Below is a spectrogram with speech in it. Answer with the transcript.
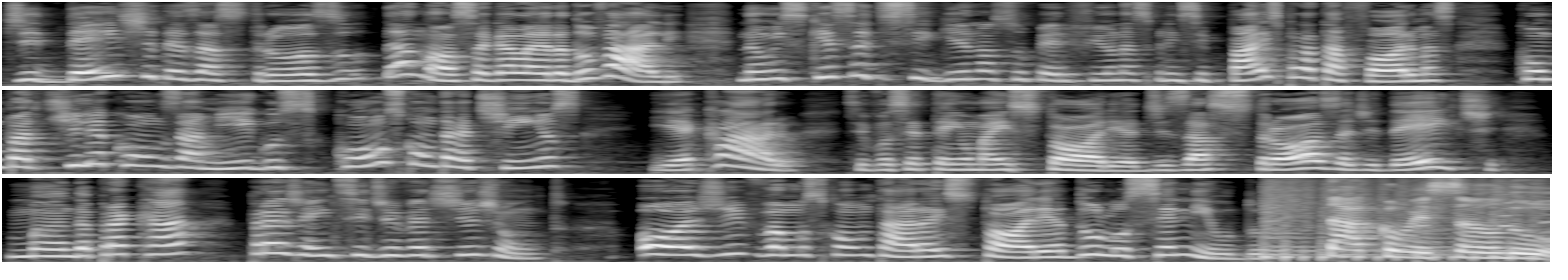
de date desastroso da nossa galera do Vale. Não esqueça de seguir nosso perfil nas principais plataformas, compartilha com os amigos, com os contatinhos e é claro, se você tem uma história desastrosa de date, manda pra cá pra gente se divertir junto. Hoje vamos contar a história do Lucenildo. Tá começando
